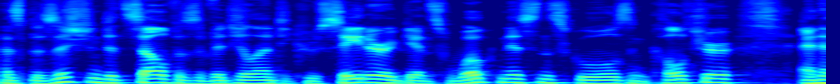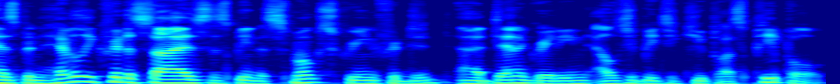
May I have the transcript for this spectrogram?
has positioned itself as a vigilante crusader against wokeness in schools and culture, and has been heavily criticized as being a smokescreen for de uh, denigrating LGBTQ plus people.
